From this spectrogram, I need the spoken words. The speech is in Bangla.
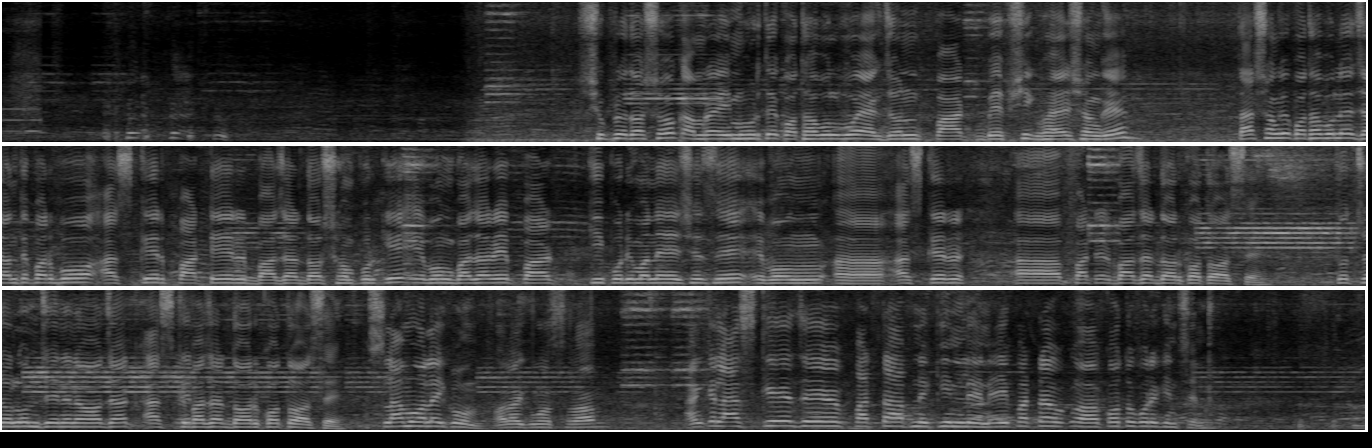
সুপ্রিয় দর্শক, আমরা এই মুহূর্তে কথা বলব একজন পাট ব্যবসায়িক ভাইয়ের সঙ্গে। তার সঙ্গে কথা বলে জানতে পারব আজকের পাটের বাজার দর সম্পর্কে এবং বাজারে পাট কি পরিমাণে এসেছে এবং আজকের পাটের বাজার দর কত আছে? তো চলুন জেনে নেওয়া যাক আজকে বাজার দর কত আছে। আসসালামু আলাইকুম। ওয়ালাইকুম আসসালাম। আঙ্কেল আজকে যে পাটটা আপনি কিনলেন এই পাটটা কত করে কিনছেন?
